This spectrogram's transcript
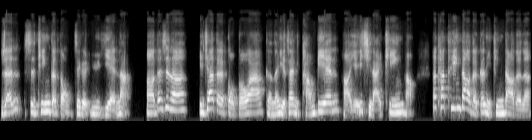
人是听得懂这个语言呐，啊，但是呢，你家的狗狗啊，可能也在你旁边，啊，也一起来听，哈。那他听到的跟你听到的呢，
